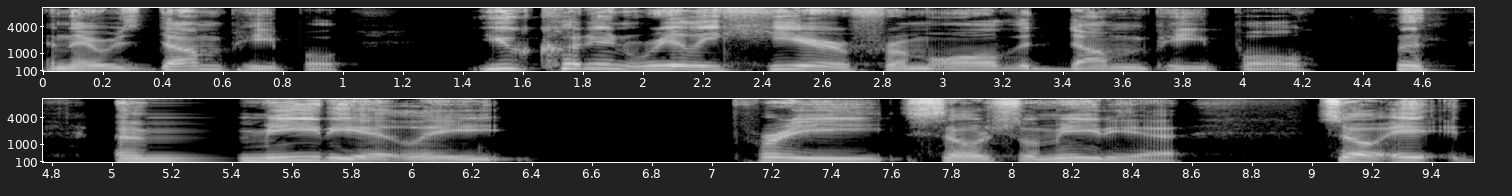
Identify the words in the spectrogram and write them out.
and there was dumb people. You couldn't really hear from all the dumb people immediately pre social media. So it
